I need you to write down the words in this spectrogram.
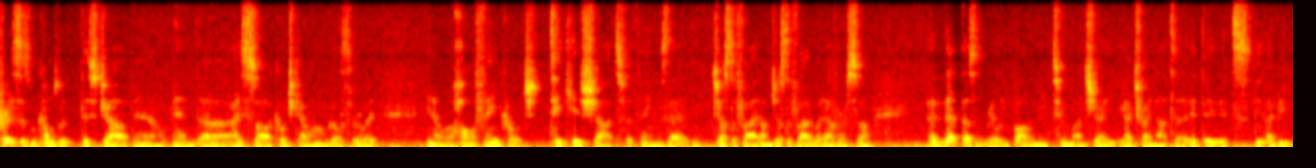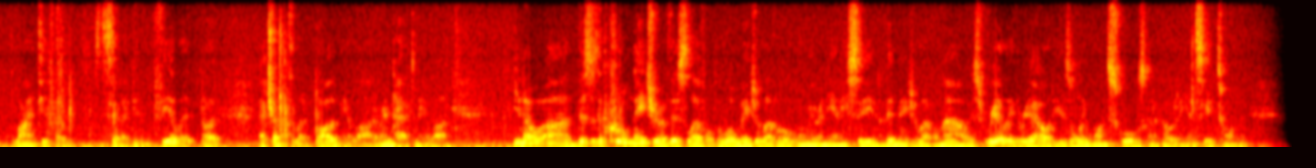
criticism comes with this job, you know, and uh, I saw Coach Calhoun go through it. You know, a Hall of Fame coach take his shots for things that justified, unjustified, whatever. So uh, that doesn't really bother me too much. I, I try not to. It, it, it's I'd be lying to you if I said I didn't feel it, but I try not to let it bother me a lot or impact me a lot you know, uh, this is the cruel nature of this level, the low major level when we were in the NEC and the mid major level now is really the reality is only one school is going to go to the NCAA tournament.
